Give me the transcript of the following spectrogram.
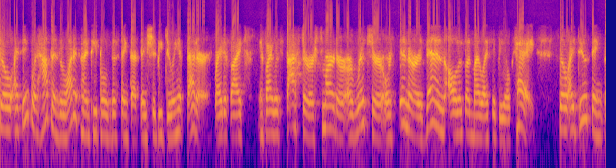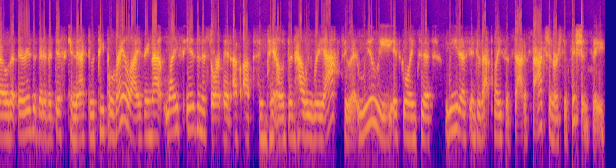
So I think what happens a lot of time, people just think that they should be doing it better, right? If I if I was faster or smarter or richer or thinner, then all of a sudden my life would be okay. So I do think, though, that there is a bit of a disconnect with people realizing that life is an assortment of ups and downs, and how we react to it really is going to lead us into that place of satisfaction or sufficiency.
